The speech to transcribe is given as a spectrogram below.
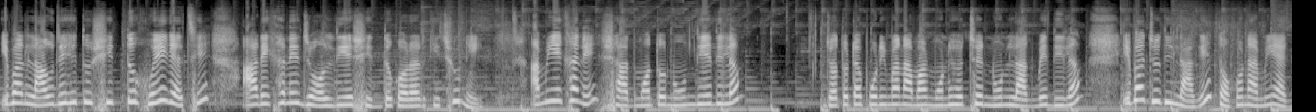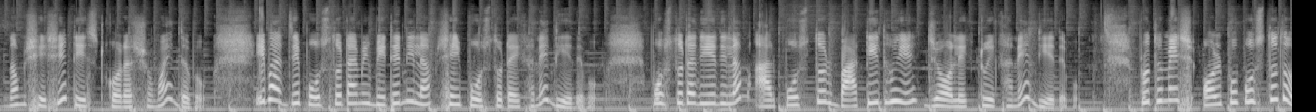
এবার লাউ যেহেতু সিদ্ধ হয়ে গেছে, আর এখানে জল দিয়ে সিদ্ধ করার কিছু নেই। আমি এখানে স্বাদ মতো নুন দিয়ে দিলাম। যতটা পরিমাণ আমার মনে হচ্ছে নুন লাগবে দিলাম। এবার যদি লাগে, তখন আমি একদম শেষে টেস্ট করার সময় দেব। এবার যে পোস্তটা আমি বেটে নিলাম, সেই পোস্তটা এখানে দিয়ে দেব। পোস্তটা দিয়ে দিলাম আর পোস্তর বাটি ধুয়ে জল একটু এখানে দিয়ে দেব। প্রথমে অল্প পোস্ত তো,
